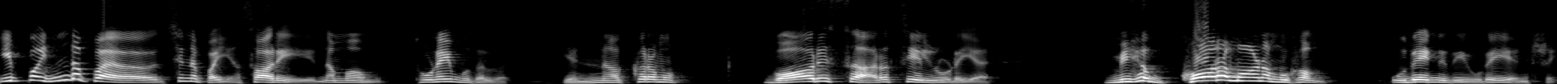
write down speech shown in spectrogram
இப்போ இந்த ப சின்ன பையன் சாரி நம்ம துணை முதல்வர். என்ன அக்கிரமம்? வாரிசு அரசியலினுடைய மிக கோரமான முகம் உதயநிதியுடைய என்ட்ரி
